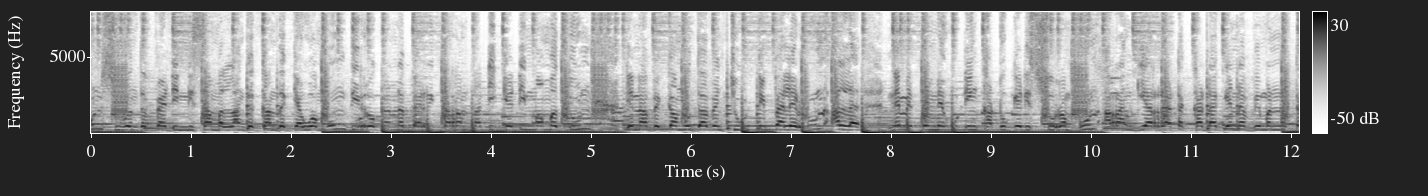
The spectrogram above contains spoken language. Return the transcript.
උන් සුවඳ වැඩි නිසාම ළඟ ගඳ ගැව්ව. මුං දිරෝ ගන්න බැරි තරම් තඩි ගෙඩි මම දුන්. ගෙනවෙ ගමුදාවෙන් චූටි පැලෙරුන්. අල්ල නෙමෙතෙන්නේ උඩින් කටු ගෙඩි සුරම්බුන් අරංගිය රැට කඩගෙන විමනට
